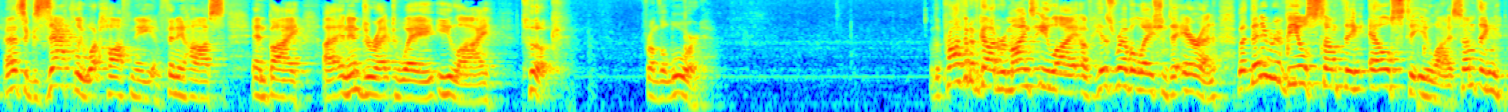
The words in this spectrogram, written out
And that's exactly what Hophni and Phinehas, and by uh, an indirect way, Eli took from the Lord. The prophet of God reminds Eli of his revelation to Aaron, but then he reveals something else to Eli, something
